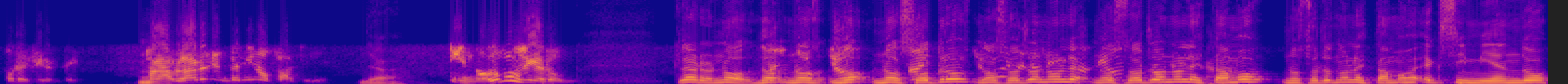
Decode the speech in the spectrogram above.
por decirte, para mm. hablar en términos fáciles. Ya. Y no lo pusieron. Claro, no, no, no, no nosotros, nosotros, no le, nosotros no le estamos, nosotros no le estamos eximiendo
